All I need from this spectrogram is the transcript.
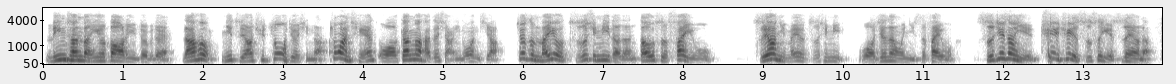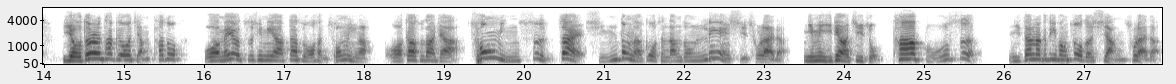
零成本又暴利，对不对？然后你只要去做就行了，赚钱。我刚刚还在想一个问题啊，就是没有执行力的人都是废物，只要你没有执行力，我就认为你是废物。实际上也确确实实也是这样的，有的人他给我讲，他说我没有执行力啊，但是我很聪明啊。我告诉大家，聪明是在行动的过程当中练习出来的，你们一定要记住，它不是你在那个地方坐着想出来的，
